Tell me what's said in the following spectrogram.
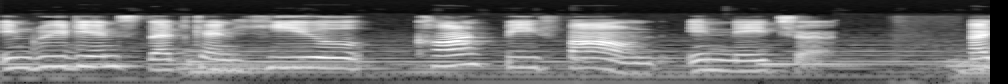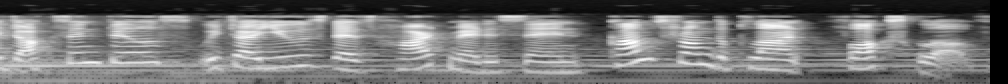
ingredients that can heal can't be found in nature. Digoxin pills, which are used as heart medicine, comes from the plant foxglove.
